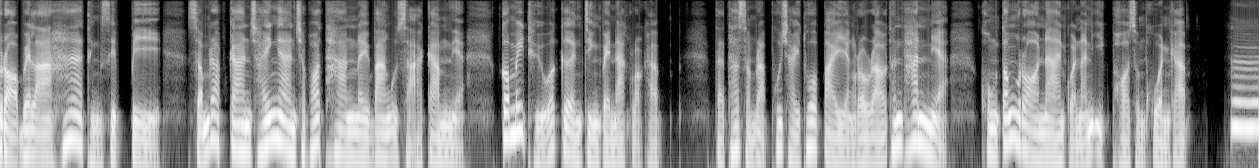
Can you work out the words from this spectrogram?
กรอบเวลา 5-10 ปีสำหรับการใช้งานเฉพาะทางในบางอุตสาหกรรมเนี่ยก็ไม่ถือว่าเกินจริงไปนักหรอกครับ แต่ถ้าสำหรับผู้ใช้ทั่วไปอย่างเราๆท่านๆเนี่ยคงต้องรอนานกว่านั้นอีกพอสมควรครับ อืม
